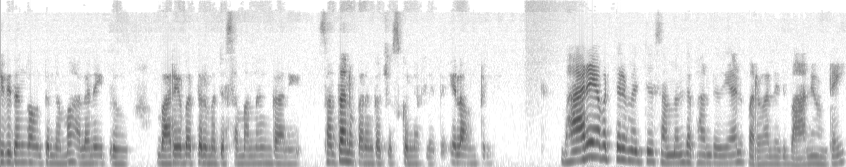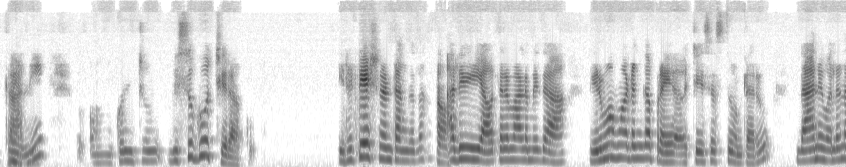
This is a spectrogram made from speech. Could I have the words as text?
ఏ విధంగా ఉంటుందమ్మా? అలానే ఇప్పుడు భార్యాభర్తల మధ్య సంబంధం కానీ సంతాన పరంగా చూసుకున్నట్లయితే ఎలా ఉంటుంది? భార్యాభర్తల మధ్య సంబంధ బాంధవ్యాలు పర్వాలేదు బాగానే ఉంటాయి. కానీ కొంచెం విసుగు చిరాకు ఇరిటేషన్ అంటాం కదా. అది అవతల వాళ్ళ మీద నిర్మోహమాటంగా ప్రయ చేసేస్తూ ఉంటారు. దాని వలన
